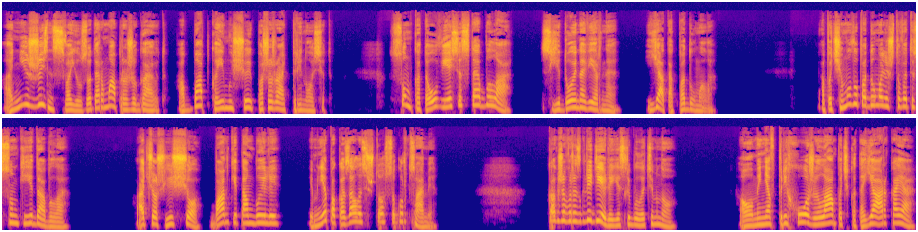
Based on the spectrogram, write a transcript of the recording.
они жизнь свою задарма прожигают, а бабка им еще и пожрать приносит. Сумка-то увесистая была. С едой, наверное. Я так подумала. А почему вы подумали, что в этой сумке еда была? А чё ж еще? Банки там были. И мне показалось, что с огурцами. Как же вы разглядели, если было темно? А у меня в прихожей лампочка-то яркая.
